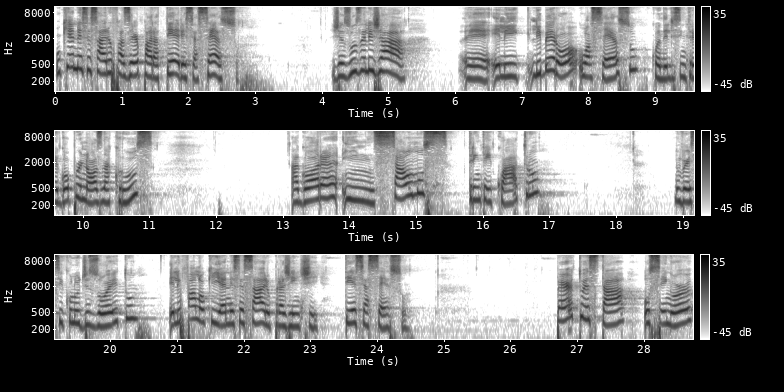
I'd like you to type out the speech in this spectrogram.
O que é necessário fazer para ter esse acesso? Jesus ele já é, ele liberou o acesso quando ele se entregou por nós na cruz. Agora, em Salmos 34, no versículo 18, ele fala o que é necessário para a gente ter esse acesso. Perto está o Senhor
